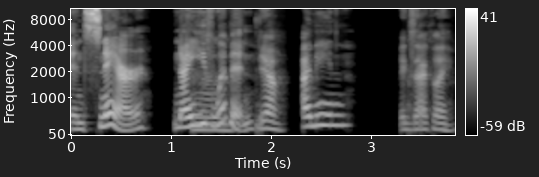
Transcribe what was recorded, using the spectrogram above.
ensnare naive Mm, women. Yeah, I mean, exactly.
